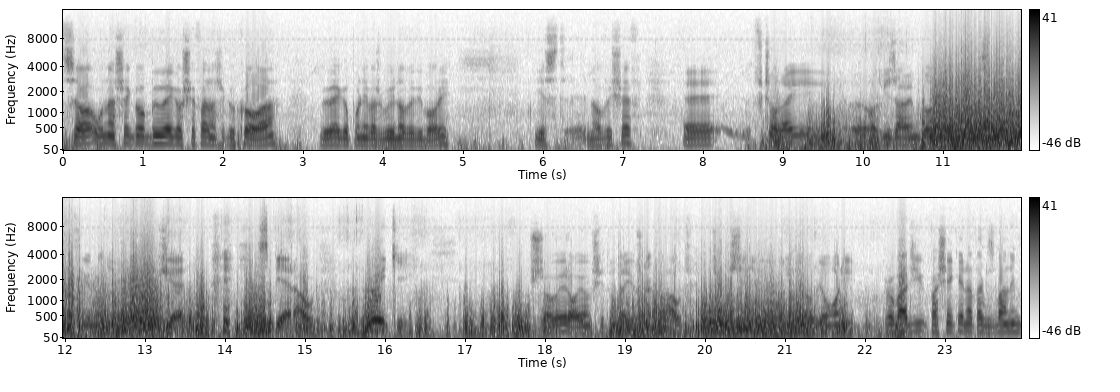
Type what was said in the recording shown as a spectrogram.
co u naszego byłego szefa naszego koła, byłego, ponieważ były nowe wybory, jest nowy szef. Wczoraj odwiedzałem go, na niego, gdzie zbierał rójki pszczoły roją się tutaj już na gwałt. Oczywiście nie wiem jak oni to robią. Oni prowadzi pasiekę na tak zwanym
